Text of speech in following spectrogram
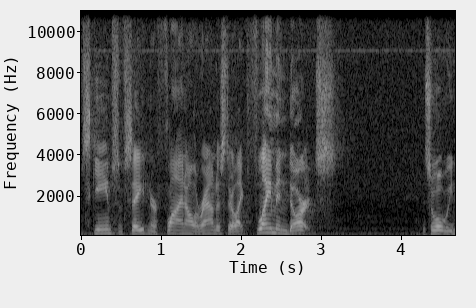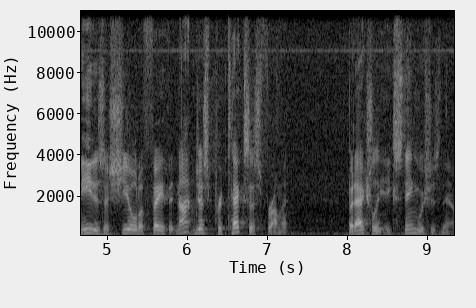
schemes of Satan are flying all around us, they're like flaming darts. And so, what we need is a shield of faith that not just protects us from it, but actually extinguishes them.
